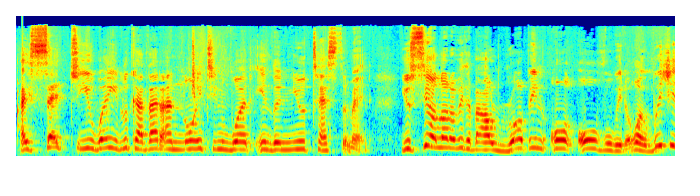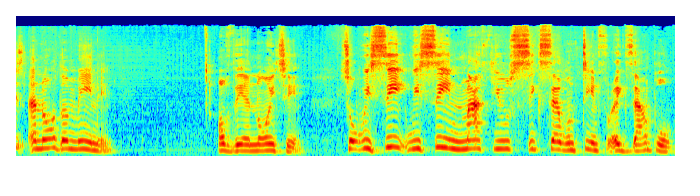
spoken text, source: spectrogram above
I said to you, when you look at that anointing word in the New Testament, you see a lot of it about rubbing all over with oil, which is another meaning of the anointing. So we see we see in Matthew 6 17, for example,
